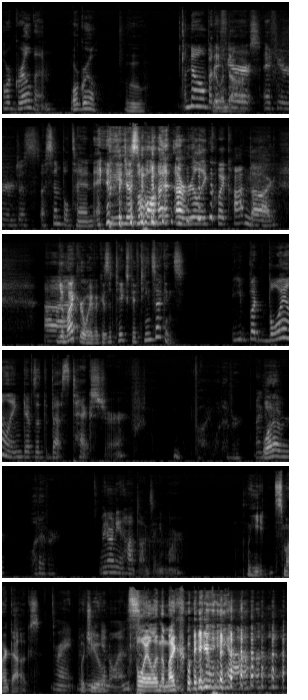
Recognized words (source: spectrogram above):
or grill them Or grill. Ooh. No, but if you're dogs. if you're just a simpleton and you just want a really quick hot dog, uh, you microwave it because it takes 15 seconds. you- but boiling gives it the best texture. Fine, whatever. Okay. Whatever. Whatever. We don't need hot dogs anymore. We eat smart dogs. Right. The Would you vegan ones. Boil in the microwave. yeah.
